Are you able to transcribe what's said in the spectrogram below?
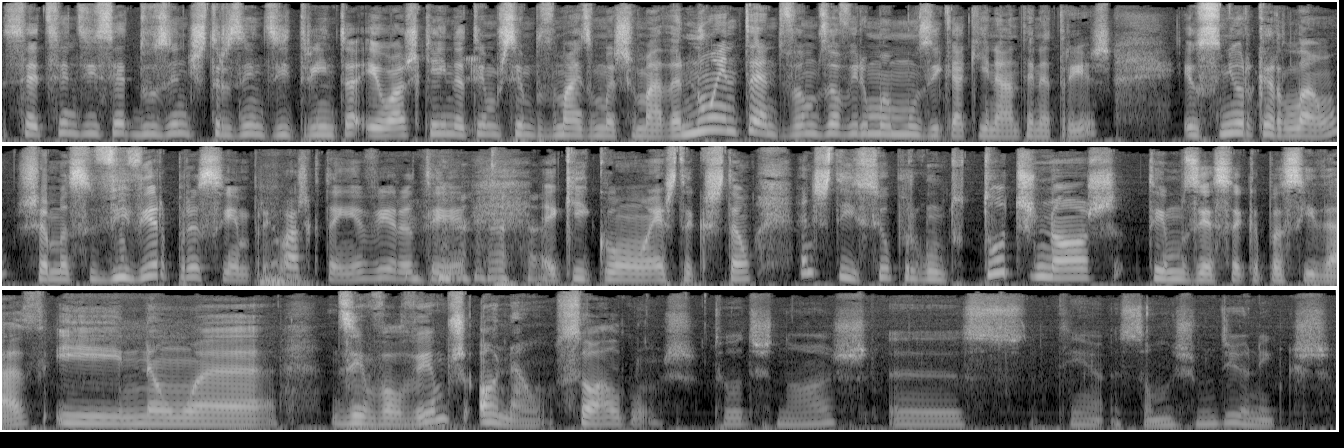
707 200 330. Eu acho que ainda temos tempo de mais uma chamada. No entanto, vamos ouvir uma música aqui na Antena 3. É o Sr. Carlão, chama-se Viver para Sempre. Eu acho que tem a ver até aqui com esta questão. Antes disso, eu pergunto: todos nós temos essa capacidade e não a desenvolvemos ou não? Só alguns? Todos nós uh, somos mediúnicos.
